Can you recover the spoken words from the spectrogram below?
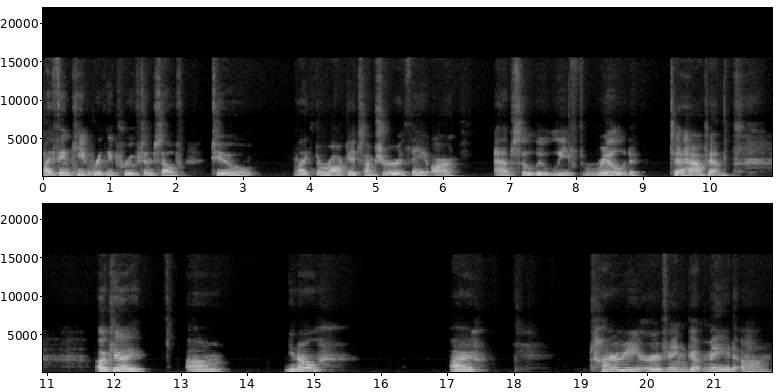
I think he really proved himself to like the Rockets. I'm sure they are absolutely thrilled to have him. Okay. Um you know I Kyrie Irving made um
